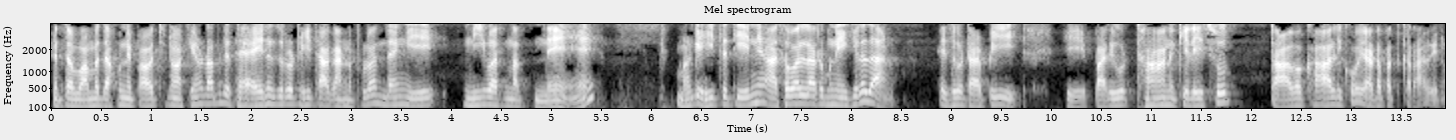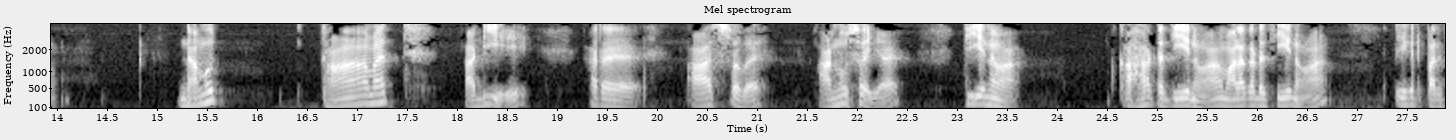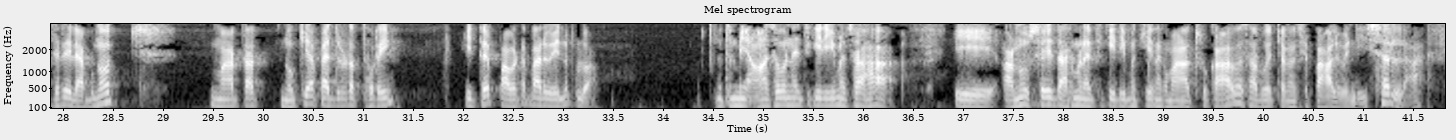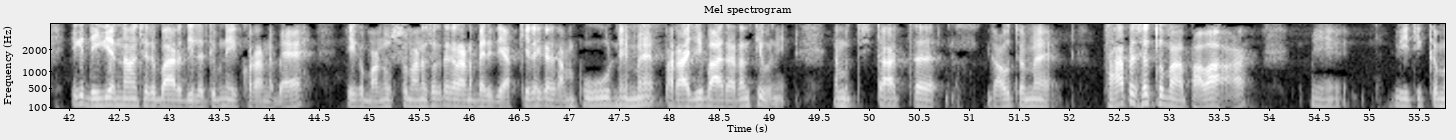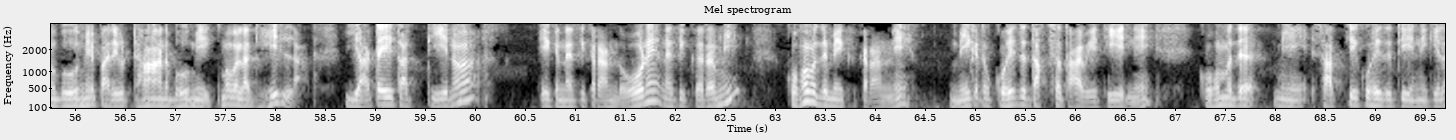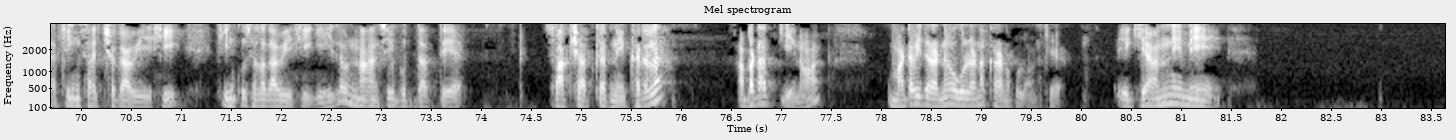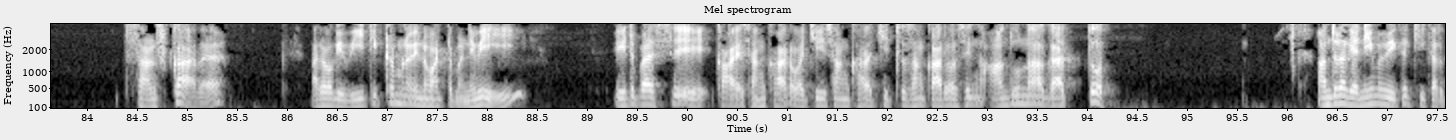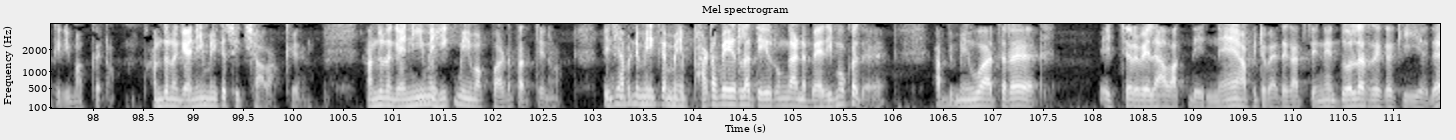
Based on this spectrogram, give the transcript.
නැත්නම් වම දකුණේ පවතිනවා කියනකොට අපිට සෑහෙන දුරට හිතා ගන්න පුළුවන් දැන් ඒ නීවරණත් නැහැ මගේ හිත තියෙන්නේ අසවල් අරමුණේ කියලා දාන්න. එතකොට අපි ඒ පරිඋත්ථාන කෙලෙසුත් తాවකාලිකව යටපත් කරා වෙනවා. නමුත් තාමත් අඩියේ අර ආශ්‍රව අනුසය තියෙනවා කහට තියෙනවා මලකඩ තියෙනවා ඒකට පරිසරය ලැබුණොත් මාටත් නොකිය පැදුරටත් හොරෙන් හිත පවට බර වෙන්න පුළුවන්. එතන මේ ආසව නැති කිරීම සහ ඒ අනුසය ධර්ම නැති කිරීම කියන මාතෘකාව සරුවචනංශ පහළ වෙන්නේ ඉස්සල්ලා ඒක දෙවියන් වහන්සේට බාර දීලා තිබුණේ ඒක කරන්න බෑ. ඒක මනුස්ස මනසකට කරන්න බැරි දෙයක් කියලා ඒක සම්පූර්ණයෙන්ම පරාජය බාර අරන් තිබුණේ. නමුත් ස්ථාත් ගෞතම තාපසතුමා පවා මේ වීතික්කම භූමියේ පරිඋත්ථාන භූමියේ ඉක්මවලා ගිහිල්ලා යට එකක් තියෙනවා. ඒක නැති කරන්න ඕනේ නැති කරමි. කොහොමද මේක කරන්නේ? මේකට කොහෙද දක්ෂතාවයේ තියෙන්නේ? කොහොමද මේ සත්‍ය කොහෙද තියෙන්නේ කියලා කිං සච්ච ගවේෂී කිං කුසල ගවේෂී ගිහිල්ලා උන්වහන්සේ බුද්ධත්වයේ සාක්ෂාත්කරණය කරලා අපටත් කියනවා මට විතරක් නෙවෙයි ඕගොල්ලන්ට කරන්න පුළුවන් කියලා. ඒ කියන්නේ මේ සංස්කාර අර වගේ වීතික්‍රමන වෙන වට්ටම නෙවෙයි ඊට පස්සේ කාය සංඛාර වචී සංඛාර චිත්ත සංඛාර වශයෙන් අඳුනාගත්තොත් අඳුන ගැනීම මේක කීකරු කිරීමක් වෙනවා. අඳුන ගැනීම මේක ශික්ෂාවක් වෙනවා. අඳුන ගැනීම හික්මීමක් පාටපත් වෙනවා. එනිසා අපිට මේක මේ පට බේරලා තේරුම් ගන්න බැරි මොකද අපි මෙව අතර එච්චර වෙලාවක් දෙන්නේ අපිට වැදගත් වෙන්නේ ඩොලර් එක කීයද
